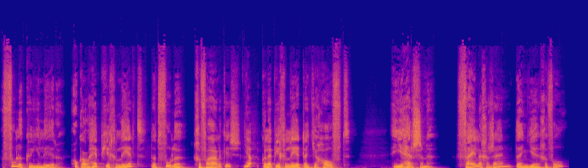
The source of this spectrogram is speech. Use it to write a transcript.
voelen kun je leren. Ook al heb je geleerd dat voelen gevaarlijk is. Ja. Ook al heb je geleerd dat je hoofd en je hersenen veiliger zijn dan je gevoel.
